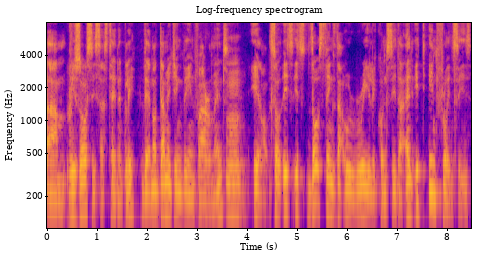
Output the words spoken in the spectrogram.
um, resources sustainably. They're not damaging the environment. Mm. You know, so it's it's those things that we really consider, and it influences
